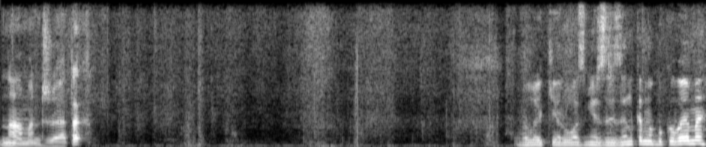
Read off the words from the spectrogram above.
На манжетах. Великий розмір з резинками боковими.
